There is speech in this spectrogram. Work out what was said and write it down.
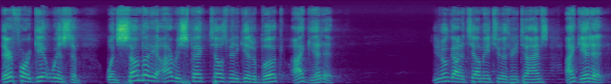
Therefore, get wisdom. When somebody I respect tells me to get a book, I get it. You don't got to tell me two or three times. I get it.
